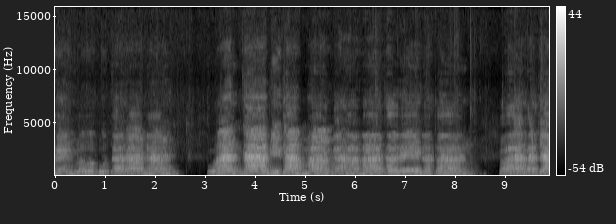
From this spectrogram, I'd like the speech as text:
แห่งโลกุตระนั้น วันทา มิธรรมังอามาทะเรนตังข้าพระเจ้า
